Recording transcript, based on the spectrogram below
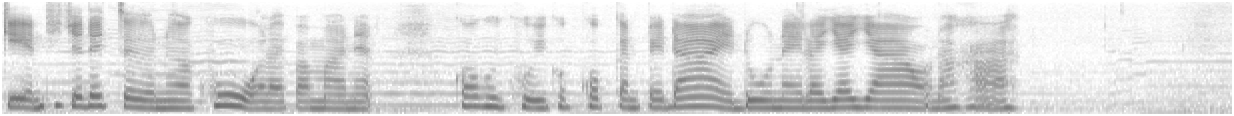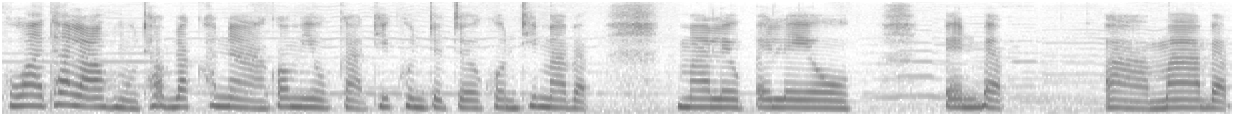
เกณฑ์ที่จะได้เจอเนื้อคู่อะไรประมาณเนี้ยก็คุยคุยคบกันไปได้ดูในระยะยาวนะคะ เพราะว่าถ้าราหูทับลัคนาก็มีโอกาสที่คุณจะเจอคนที่มาแบบมาเร็วไปเร็ว เป็นแบบมาแบบ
